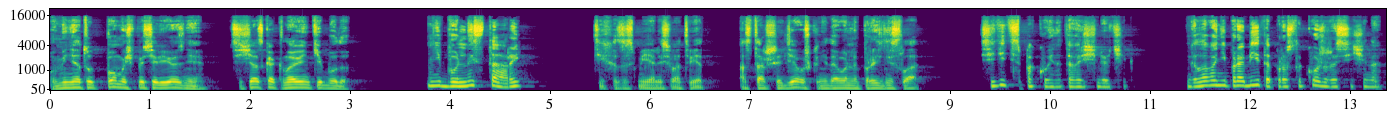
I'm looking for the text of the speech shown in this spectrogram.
«У меня тут помощь посерьезнее. Сейчас как новенький буду». «Не больный старый», — тихо засмеялись в ответ, а старшая девушка недовольно произнесла. «Сидите спокойно, товарищ летчик. Голова не пробита, просто кожа рассечена,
